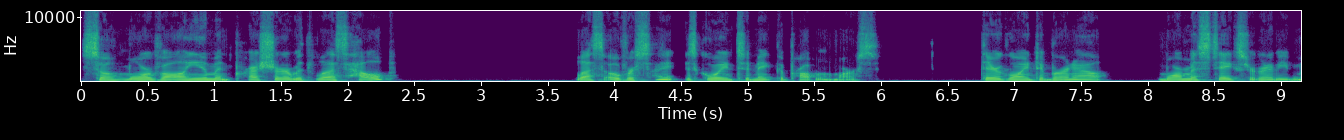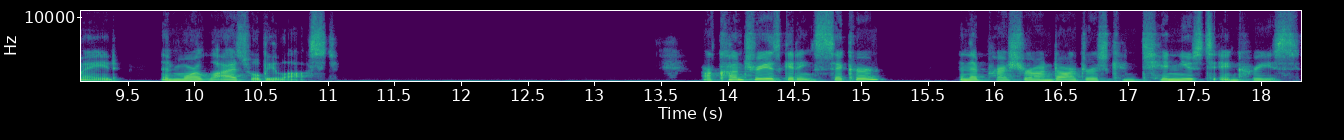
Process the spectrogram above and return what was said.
So, more volume and pressure with less help less oversight is going to make the problem worse. They're going to burn out, more mistakes are going to be made, and more lives will be lost. Our country is getting sicker, and the pressure on doctors continues to increase.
